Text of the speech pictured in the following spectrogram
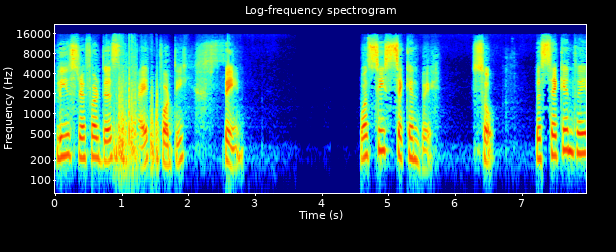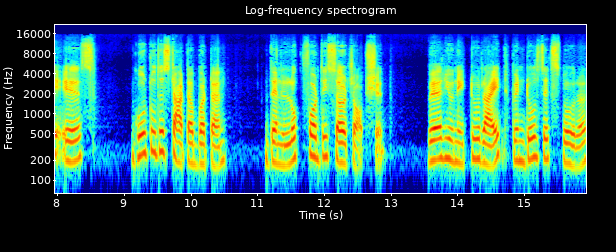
Please refer this slide for the same. What's the second way? So the second way is Go to the startup button, then look for the search option where you need to write Windows Explorer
